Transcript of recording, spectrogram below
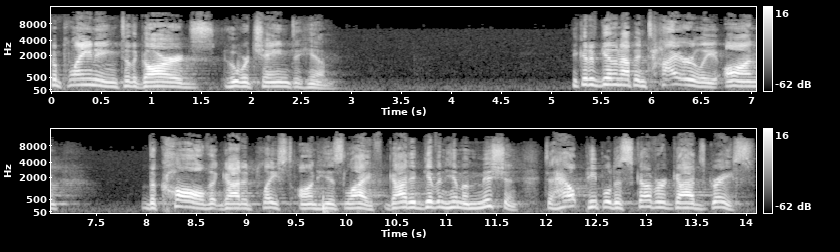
complaining to the guards who were chained to him. He could have given up entirely on the call that God had placed on his life. God had given him a mission to help people discover God's grace.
